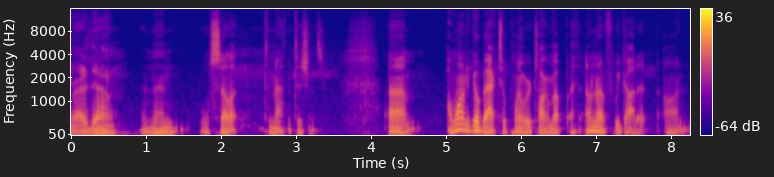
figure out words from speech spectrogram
Write it down. and then we'll sell it to mathematicians. Um, I wanted to go back to a point we were talking about. I I don't know if we got it on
